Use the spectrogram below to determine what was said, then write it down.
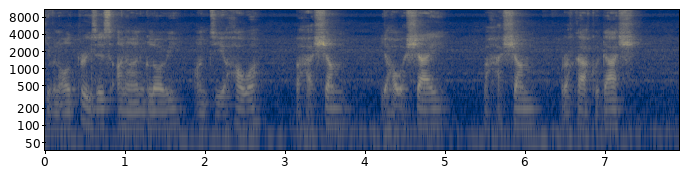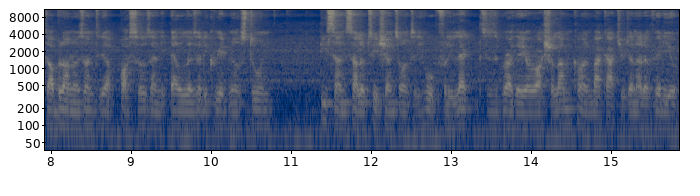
giving all praises, honor, and glory unto Yahweh, Bahasham, Yahweh Shai, Bahasham, Rakah Kodash. Double honors unto the apostles and the elders of the great millstone. Peace and salutations unto the hopeful elect. This is Brother Yerushalayim coming back at you with another video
